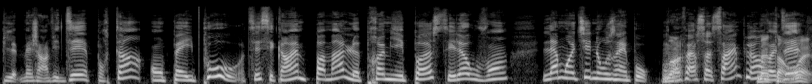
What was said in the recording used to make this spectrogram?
puis, ben, j'ai envie de dire, pourtant, on paye pour. Tu sais, c'est quand même pas mal le premier poste. C'est là où vont la moitié de nos impôts. On va faire ça simple. là. on Mettons, va dire ouais.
